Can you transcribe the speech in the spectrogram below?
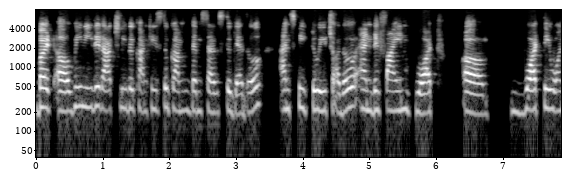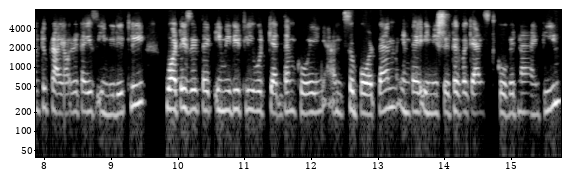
but uh, we needed actually the countries to come themselves together and speak to each other and define what uh, what they want to prioritize immediately what is it that immediately would get them going and support them in their initiative against COVID-19.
